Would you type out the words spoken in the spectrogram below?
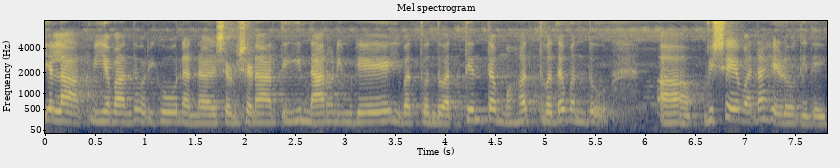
ಎಲ್ಲ ಆತ್ಮೀಯ ಬಾಂಧವರಿಗೂ ನನ್ನ ಶಂಶಣಾರ್ಥಿ ನಾನು ನಿಮಗೆ ಇವತ್ತೊಂದು ಅತ್ಯಂತ ಮಹತ್ವದ ಒಂದು ವಿಷಯವನ್ನು ಹೇಳೋದಿದೆ.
